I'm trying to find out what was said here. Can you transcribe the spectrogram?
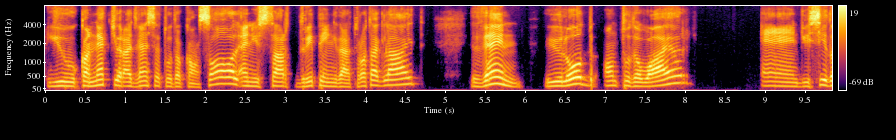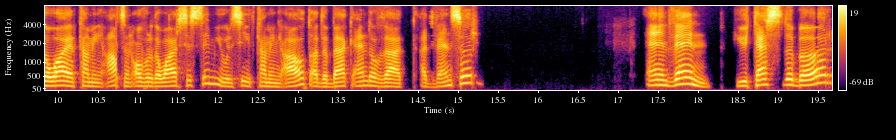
you connect your advancer to the console and you start dripping that rotaglide. Then you load onto the wire and you see the wire coming out. It's an over the wire system. You will see it coming out at the back end of that advancer. And then you test the burr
